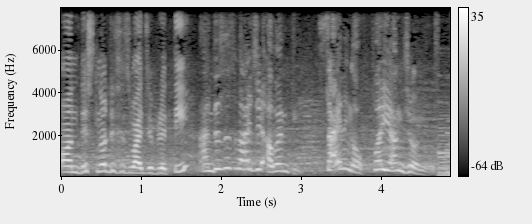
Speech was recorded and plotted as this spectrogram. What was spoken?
On this note, this is YJ Vritti. And this is YJ Avanti signing off for Young Jourknows.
